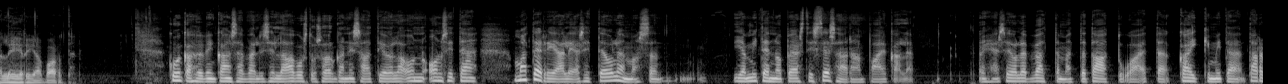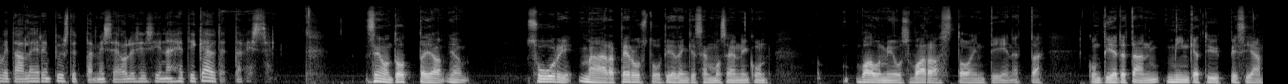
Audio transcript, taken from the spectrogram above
leiriä varten. Kuinka hyvin kansainvälisillä avustusorganisaatioilla on, on sitä materiaalia sitten olemassa ja miten nopeasti se saadaan paikalle. Eihän se ole välttämättä taattua, että kaikki mitä tarvitaan leirin pystyttämiseen olisi siinä heti käytettävissä. Se on totta ja, ja suuri määrä perustuu tietenkin semmoiseen niin kuin valmiusvarastointiin, että kun tiedetään minkä tyyppisiä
